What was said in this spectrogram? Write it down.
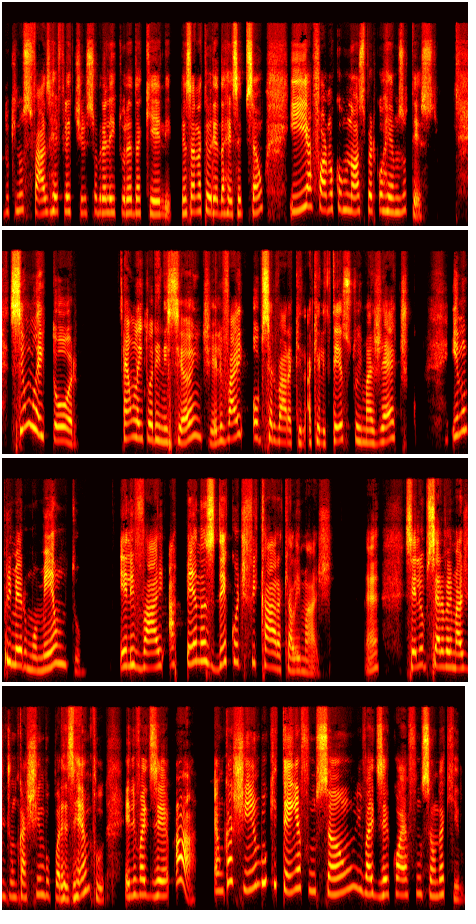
do que nos faz refletir sobre a leitura daquele, pensando na teoria da recepção e a forma como nós percorremos o texto. Se um leitor é um leitor iniciante, ele vai observar aquele, aquele texto imagético e num primeiro momento, ele vai apenas decodificar aquela imagem. Né? Se ele observa a imagem de um cachimbo, por exemplo, ele vai dizer: ah, é um cachimbo que tem a função e vai dizer qual é a função daquilo.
